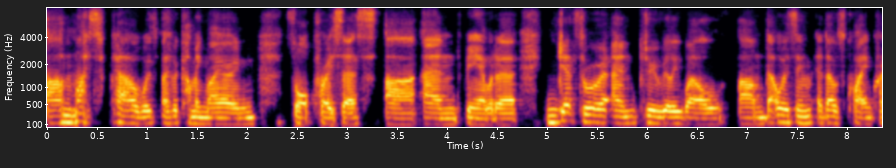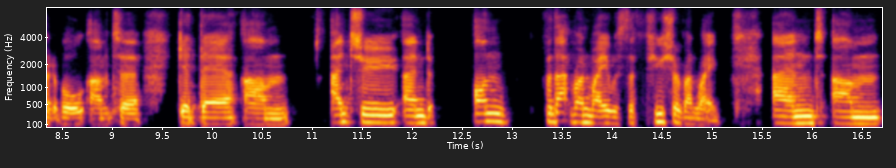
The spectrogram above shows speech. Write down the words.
Um my superpower was overcoming my own thought process uh and being able to get through it and do really well. Um that was that was quite incredible um to get there. Um and to and on for that runway was the fuchsia runway and um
